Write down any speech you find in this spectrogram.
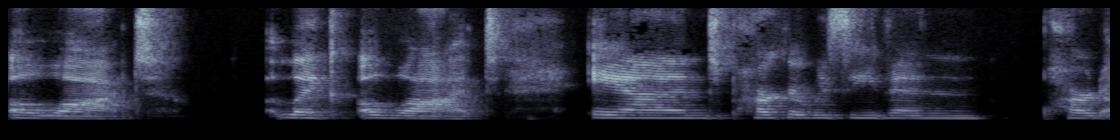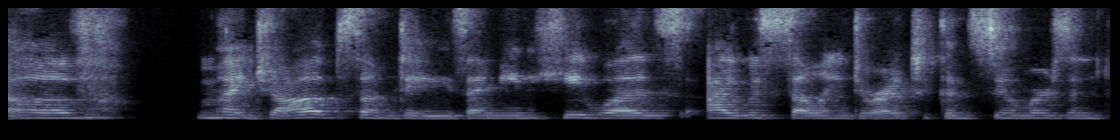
a lot, like a lot. And Parker was even part of my job some days. I mean, he was, I was selling direct to consumers and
